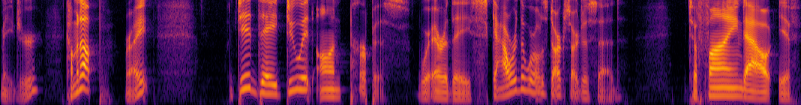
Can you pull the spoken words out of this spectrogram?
major coming up, right? Did they do it on purpose, where they scoured the world, as Darkstar just said, to find out if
